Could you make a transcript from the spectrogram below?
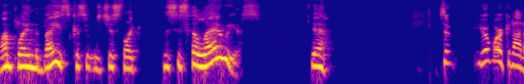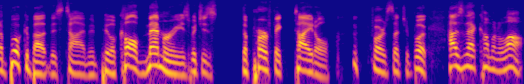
I'm playing the bass because it was just like, this is hilarious. Yeah. So you're working on a book about this time in PIL called Memories, which is the perfect title for such a book. How's that coming along?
